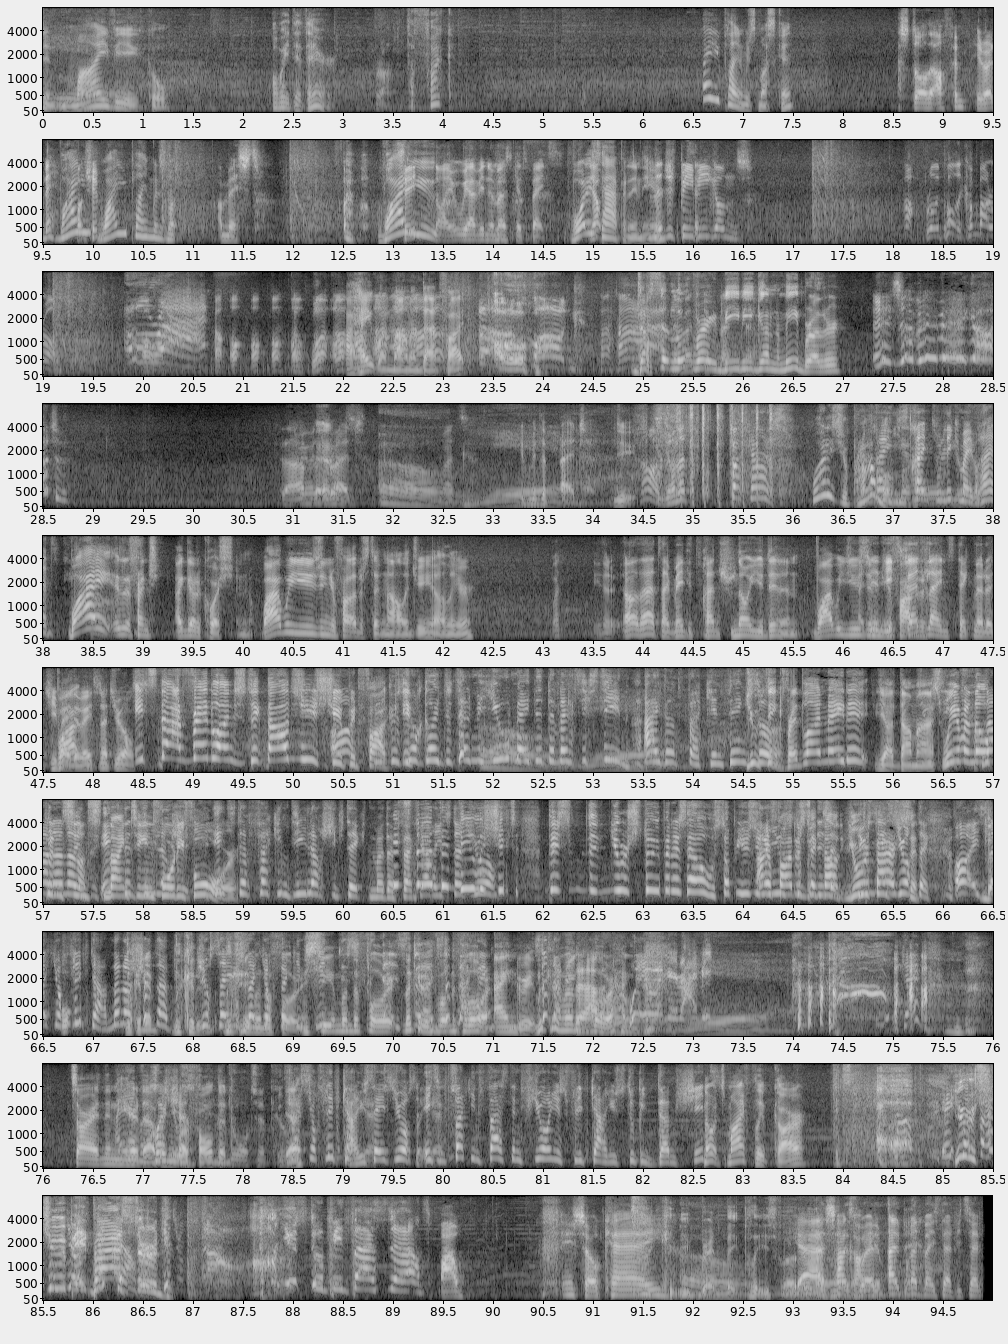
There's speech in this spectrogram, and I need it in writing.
using my vehicle. Oh wait, they're there. Bro. The fuck? Why are you playing with Musket? I stole it off him. You ready? Why? Watch him. Why are you playing with his? Mu- I missed. Why are you? Sorry, we have in a musket fight. What is Yep. happening here? They're just BB guns. Oh, roly poly, come back, roll. All right. Oh, oh, oh, I hate when mom and dad fight. Uh, uh, uh, oh, fuck! Doesn't look very BB gun to me, brother. It's a BB gun. Can I have the bread? Oh, Give me the red. Dude, No, you're not. Fuck off. what is your problem? He's trying to lick my bread. Why is it French? I got a question. Why were you using your father's technology earlier? What? Oh, that I made it French. No, you didn't. Why were you using did. your It's father's? Redline's technology, Why- by the way. It's not yours. It's not Redline's technology, you stupid Oh, fuck. Because It- you're going to tell me you made it level 16. I don't fucking think you so. You think Redline made it? Yeah, dumbass. We haven't No, opened no, no, no. since It's 1944. dealership. It's the fucking dealership tech, motherfucker. It's not It's the not yours. dealerships. This, th- you're stupid as hell. Stop using Are your you father's technology. hell? You're You say your tech. Oh, it's The- like your oh, flip car. No, no, shut him. up. Look at him. You're saying Look at it's him like on your the floor. fucking See him on the floor. Look at him on the the floor, angry. Look at him on the floor. Okay? Sorry, I didn't I hear have a that when you were folded. It's Yes. like your flip car. You say it's yours. It's fucking Fast and Furious flip car, you stupid dumb shit. No, it's my flip car. It's It's You the Fast and stupid Furious flip car. bastard! Your- Oh, you stupid bastard! Wow. It's okay. Can you Bread me, please, father. yes, I got Well, you. I'll bread myself. It's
